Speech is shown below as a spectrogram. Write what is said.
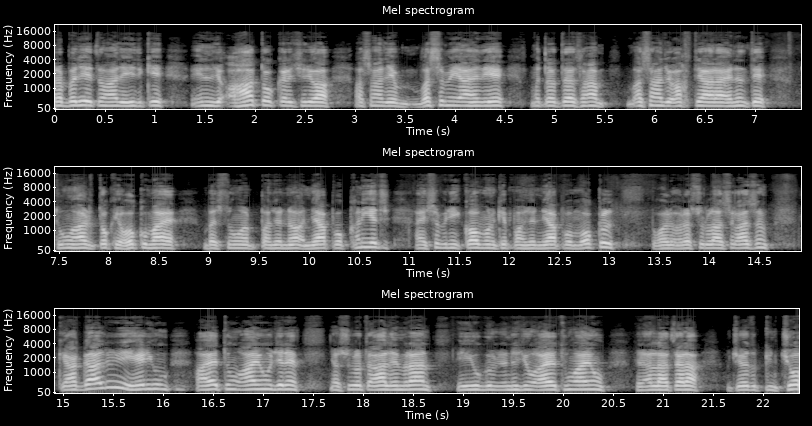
ارب جي توهان جي جيڪي ان جو اهاتو ڪري ڇڏيو آهي اسان جي وس ۾ آهن اهي مطلب ته اسان اسان جو اختيار آهي هنن تي تون هاڻي توکي حڪم آهي بس تون پنهنجو نه نياپو کڻي اچ ۽ سڀني قومن کي پنهنجو نياپو موڪل پوءِ رسولا صلاح ڪيا ڳالهيون اهڙيون آيتون آيون جڏهن سورت آل عمران هيءَ هن جون آيون الله تالا چيو ڇو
